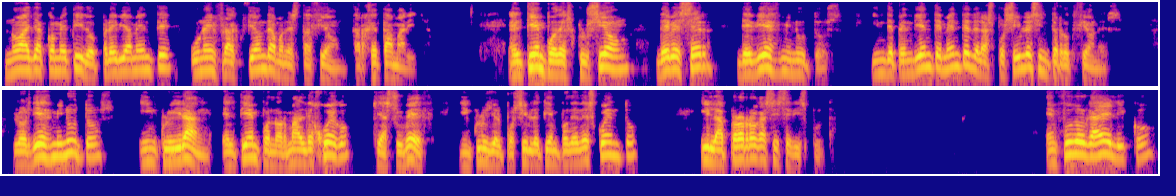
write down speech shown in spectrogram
no haya cometido previamente una infracción de amonestación, tarjeta amarilla. El tiempo de exclusión debe ser de 10 minutos, independientemente de las posibles interrupciones. Los 10 minutos incluirán el tiempo normal de juego, que a su vez incluye el posible tiempo de descuento, y la prórroga si se disputa. En fútbol gaélico,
